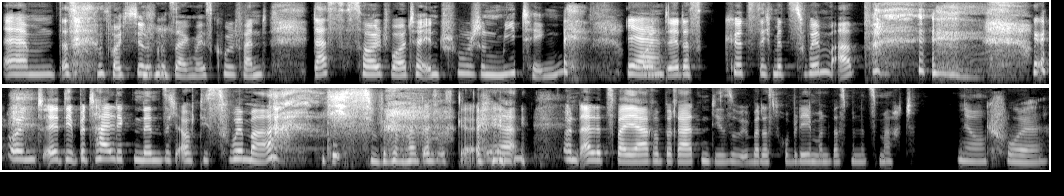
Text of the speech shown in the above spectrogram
ähm, das wollte ich dir noch kurz sagen, weil ich es cool fand. Das Saltwater Intrusion Meeting. Ja. Und äh, das kürzt sich mit Swim ab. Und äh, die Beteiligten nennen sich auch die Swimmer. Die Swimmer, das ist geil. Ja. Und alle zwei Jahre beraten die so über das Problem und was man jetzt macht. Ja. Cool.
